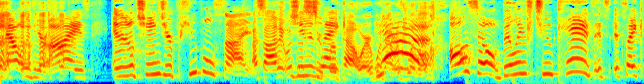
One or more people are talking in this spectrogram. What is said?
out with your eyes. And it'll change your pupil size. I thought it was She a like- superpower when I was little. Also, Billy's two kids. It's it's like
